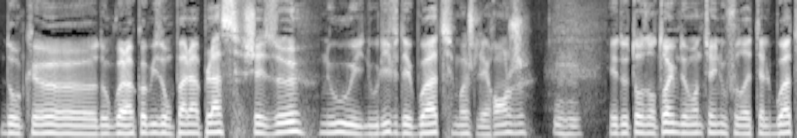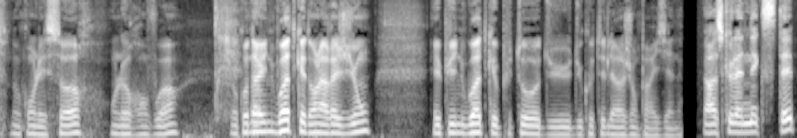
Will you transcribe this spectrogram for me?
Donc, euh, donc voilà, comme ils n'ont pas la place chez eux, nous, ils nous livrent des boîtes, moi je les range. Mhm. Et de temps en temps, ils me demandent tiens, il nous faudrait telle boîte, donc on les sort, on leur renvoie. Donc on a Ah. une boîte qui est dans la région, et puis une boîte qui est plutôt du, du côté de la région parisienne. Alors est-ce que la next step,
